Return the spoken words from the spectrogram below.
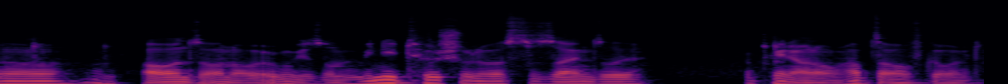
So, uns auch noch irgendwie so einen Minitisch oder was das sein soll. Ich habe keine Ahnung, Hauptsache aufgeräumt.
